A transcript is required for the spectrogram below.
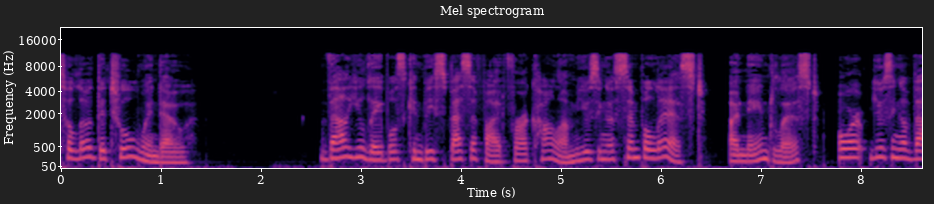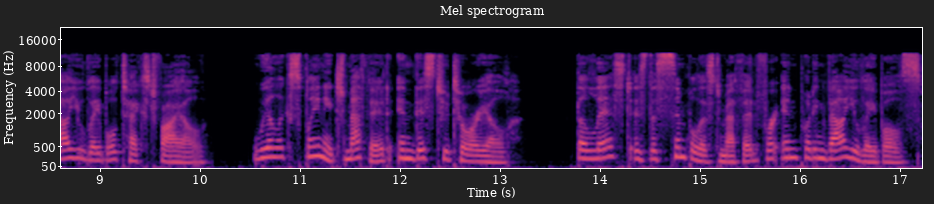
to load the tool window. Value labels can be specified for a column using a simple list, a named list, or using a value label text file. We'll explain each method in this tutorial. The list is the simplest method for inputting value labels.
